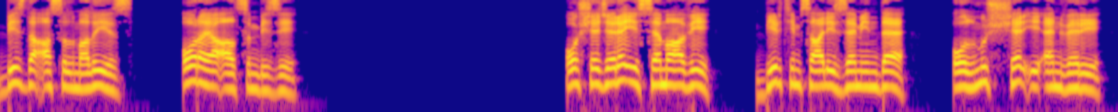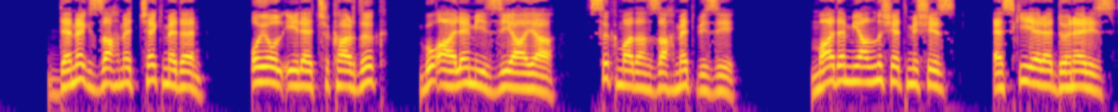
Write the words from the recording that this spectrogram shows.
biz de asılmalıyız. Oraya alsın bizi. O şecere-i semavi, bir timsali zeminde, olmuş şer'i enveri. Demek zahmet çekmeden, o yol ile çıkardık, bu alemi ziyaya, sıkmadan zahmet bizi. Madem yanlış etmişiz, eski yere döneriz,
